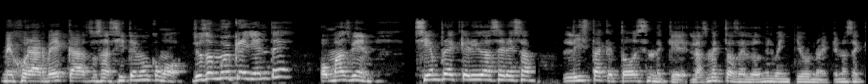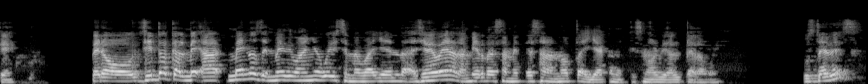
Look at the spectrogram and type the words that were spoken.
mejorar becas, o sea, sí tengo como, yo soy muy creyente, o más bien, siempre he querido hacer esa lista que todos dicen de que las metas del 2021 y que no sé qué. Pero siento que al me- a menos de medio año, güey, se me vayan, se me vaya a la mierda esa, esa nota y ya como que se me olvida el pedo, güey. ¿Ustedes?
